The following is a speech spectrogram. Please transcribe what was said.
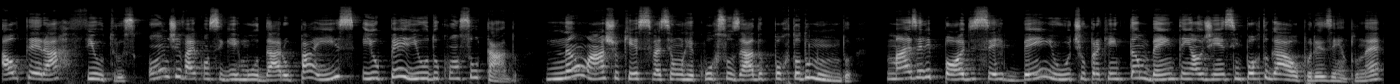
Alterar filtros, onde vai conseguir mudar o país e o período consultado. Não acho que esse vai ser um recurso usado por todo mundo, mas ele pode ser bem útil para quem também tem audiência em Portugal, por exemplo, né?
